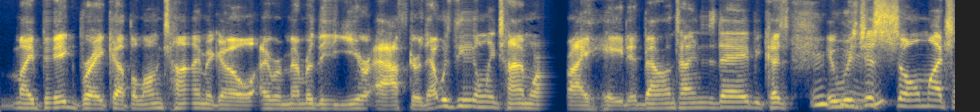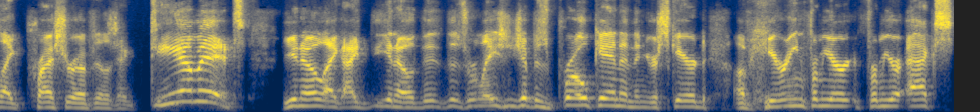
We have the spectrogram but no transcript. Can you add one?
my big breakup a long time ago, I remember the year after. That was the only time where I hated Valentine's Day because mm-hmm. it was just mm-hmm. so much like pressure of it was like, damn it, you know, like I, you know, th- this relationship is broken, and then you're scared of hearing from your from your ex,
